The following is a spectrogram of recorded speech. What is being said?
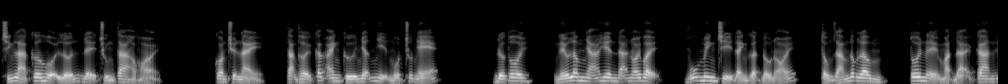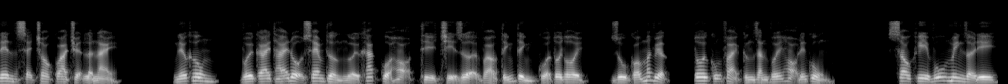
chính là cơ hội lớn để chúng ta học hỏi. Còn chuyện này, tạm thời các anh cứ nhẫn nhịn một chút nhé. Được thôi, nếu lâm nhã hiên đã nói vậy, vũ minh chỉ đành gật đầu nói, tổng giám đốc lâm, tôi nể mặt đại ca nên sẽ cho qua chuyện lần này. Nếu không, với cái thái độ xem thường người khác của họ thì chỉ dựa vào tính tình của tôi thôi, dù có mất việc, tôi cũng phải cứng rắn với họ đến cùng sau khi vũ minh rời đi,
